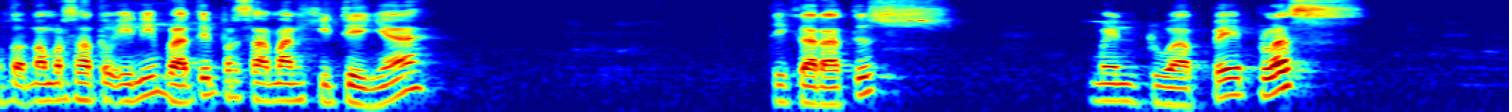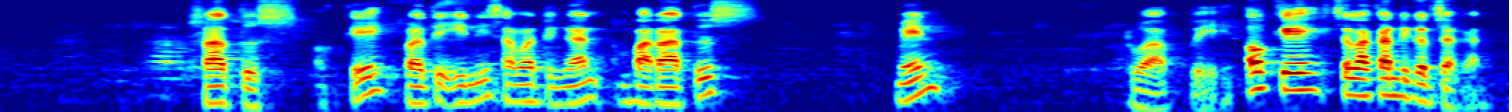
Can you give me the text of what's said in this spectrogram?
Untuk nomor satu ini berarti persamaan GD-nya 300 min 2P plus 100. Oke, berarti ini sama dengan 400 min 2P. Oke, silakan dikerjakan.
